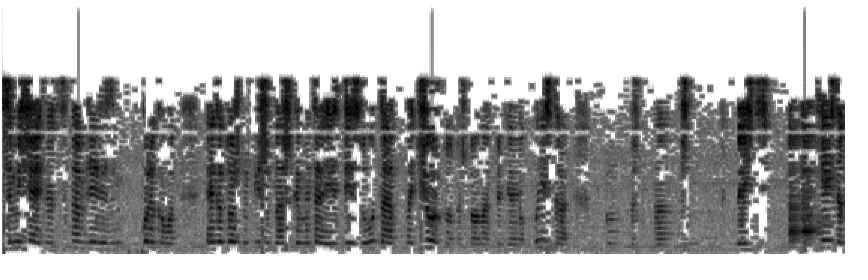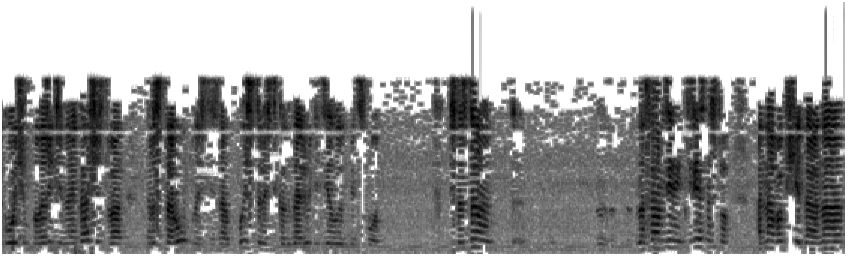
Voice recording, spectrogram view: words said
Замечательно. На самом деле, сколько вот это то, что пишут наши комментарии из Безута, подчеркнуто, что она все делает быстро. То есть а, есть такое очень положительное качество расторопность, не знаю, быстрость, когда люди делают митцвот. На самом, на самом деле интересно, что она вообще, да, она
